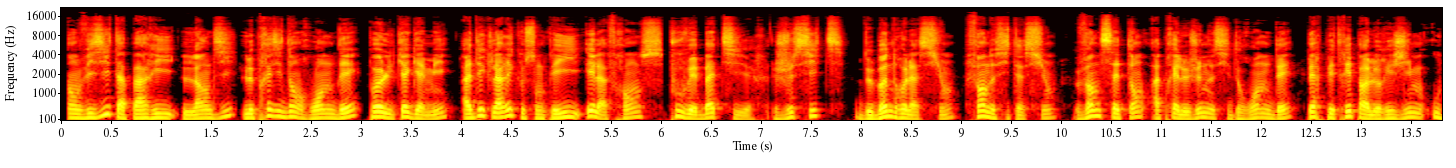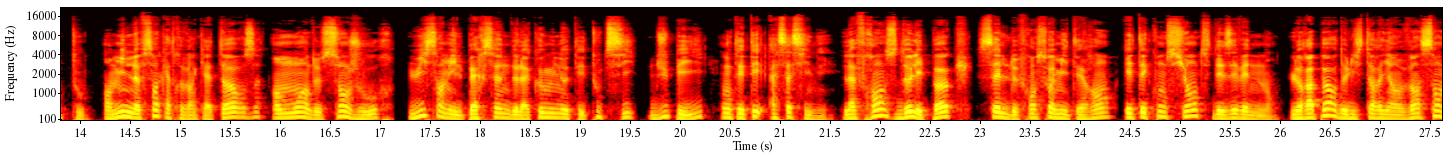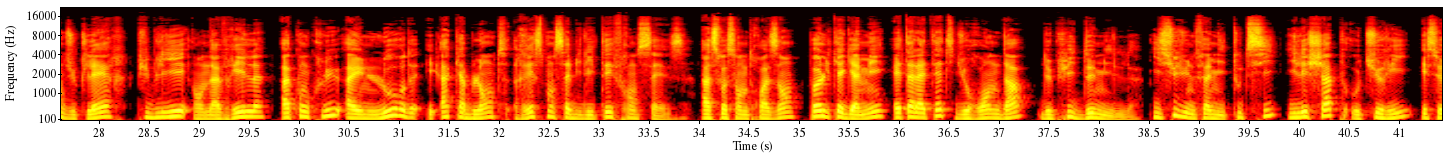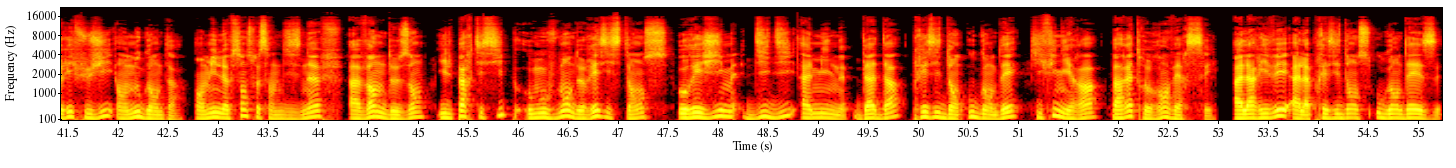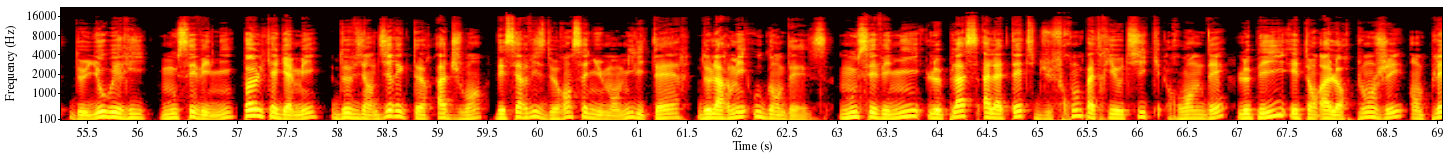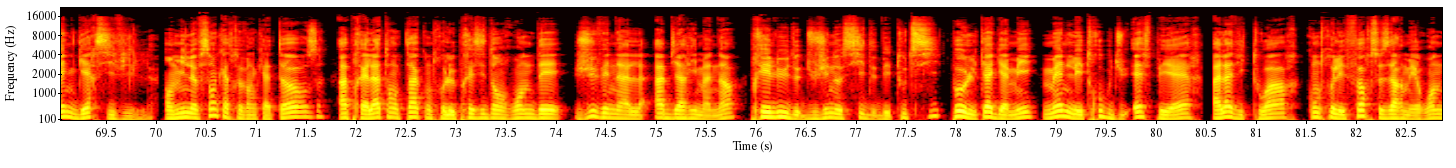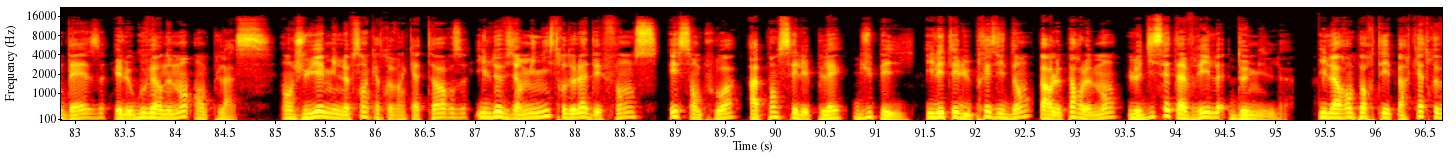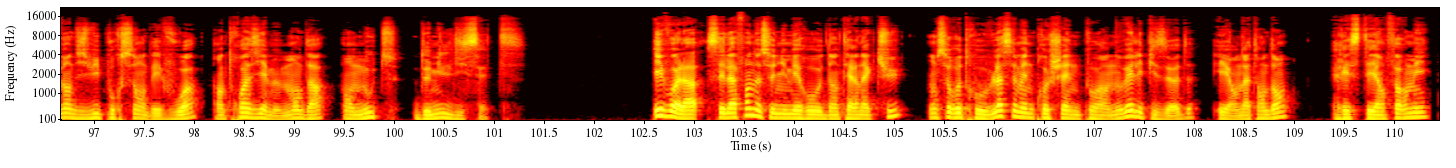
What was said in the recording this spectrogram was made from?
En visite à Paris lundi, le président rwandais Paul Kagame a déclaré que son pays et la France pouvaient bâtir, je cite, de bonnes relations, fin de citation, 27 ans après le génocide rwandais perpétré par le régime Hutu. En 1994, en moins de 100 jours, 800 000 personnes de la communauté Tutsi du pays ont été assassinées. La France de l'époque, celle de François Mitterrand, était consciente des événements. Le rapport de l'historien Vincent Duclerc, publié en avril, a conclu à une lourde et accablante responsabilité française. À 63 ans, Paul Kagame est à la tête du Rwanda depuis 2000. Issu d'une famille Tutsi, il échappe aux tueries et se réfugie en Ouganda. En 1979, à 22 ans, il participe au mouvement de résistance au régime d'Idi Amin Dada, président ougandais, qui finira par être renversé. À l'arrivée à la présidence ougandaise de Yoweri Museveni, Paul Kagame devient directeur adjoint des services de renseignement militaire de l'armée ougandaise. Museveni le place à la tête du Front patriotique rwandais, le pays étant alors plongé en pleine guerre civile. En 1994, après l'attentat contre le président rwandais Juvenal Abiyarimana, prélude du génocide des Tutsis, Paul Kagame mène les troupes du FPR à la victoire contre les forces armées rwandaises et le gouvernement en place. En juillet 1994, il devient ministre de la Défense et s'emploie à panser les plaies du pays. Il est élu président par le Parlement le 17 avril 2000. Il a remporté par 98% des voix un troisième mandat en août 2017. Et voilà, c'est la fin de ce numéro d'Internactu. On se retrouve la semaine prochaine pour un nouvel épisode, et en attendant, restez informés.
